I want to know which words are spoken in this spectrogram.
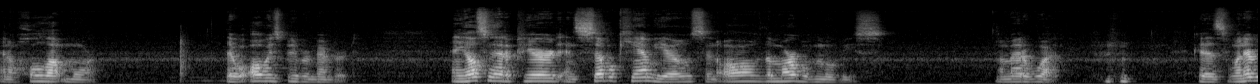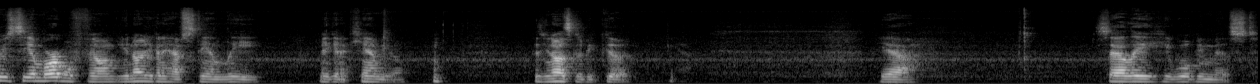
and a whole lot more. They will always be remembered. And he also had appeared in several cameos in all of the Marvel movies. No matter what. Because whenever you see a Marvel film, you know you're going to have Stan Lee making a cameo. Because you know it's going to be good. Yeah. yeah. Sadly, he will be missed.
